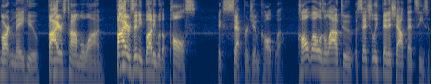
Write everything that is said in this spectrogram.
Martin Mayhew, fires Tom Lewand, fires anybody with a pulse except for Jim Caldwell. Caldwell was allowed to essentially finish out that season.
